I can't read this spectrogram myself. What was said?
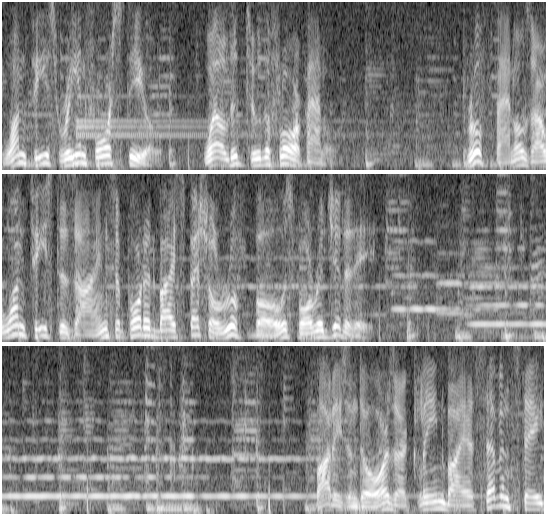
one-piece reinforced steel, welded to the floor panel. Roof panels are one-piece design supported by special roof bows for rigidity. Bodies and doors are cleaned by a seven-stage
